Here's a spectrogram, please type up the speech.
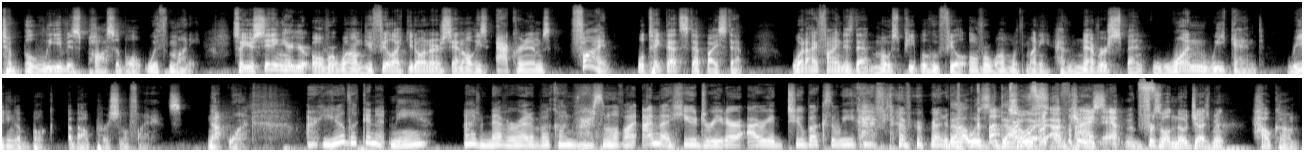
to believe is possible with money. So you're sitting here, you're overwhelmed, you feel like you don't understand all these acronyms. Fine, we'll take that step by step. What I find is that most people who feel overwhelmed with money have never spent one weekend reading a book about personal finance. Not one. Are you looking at me? I've never read a book on personal finance. I'm a huge reader. I read two books a week. I've never read a That book was- on that So was- I'm curious. finance. First of all, no judgment. How come?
